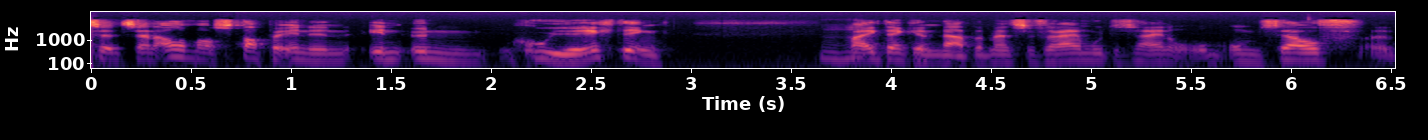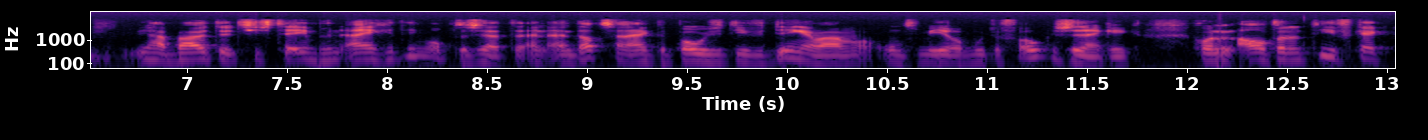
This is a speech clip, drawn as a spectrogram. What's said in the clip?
zijn- het zijn allemaal stappen in een, in een goede richting. Mhm. Maar ik denk inderdaad dat mensen vrij moeten zijn om, om zelf eh, ja, buiten het systeem hun eigen ding op te zetten. En, en dat zijn eigenlijk de positieve dingen waar we ons meer op moeten focussen, denk ik. Gewoon een alternatief. Kijk,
